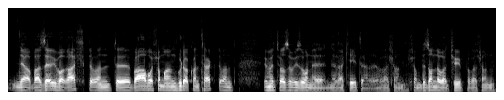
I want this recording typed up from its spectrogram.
ja, war sehr überrascht und äh, war aber schon mal ein guter Kontakt. Und Ümit war sowieso eine, eine Rakete. Er war schon, schon ein besonderer Typ, war schon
